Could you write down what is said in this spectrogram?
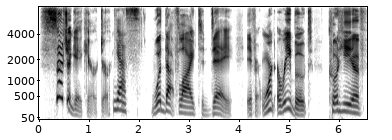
such a gay character. Yes. Would that fly today? If it weren't a reboot, could he have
